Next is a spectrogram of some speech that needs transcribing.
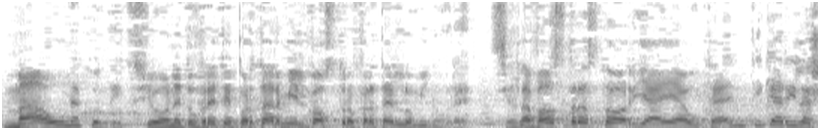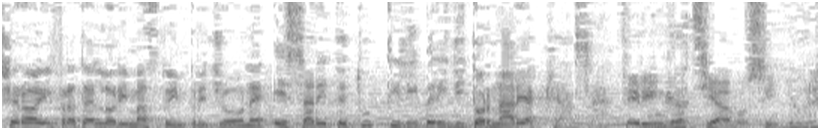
Ma a una condizione, dovrete portarmi il vostro fratello minore. Se la vostra storia è autentica, rilascerò il fratello rimasto in prigione e sarete tutti liberi di tornare a casa. Ti ringraziamo, signore.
